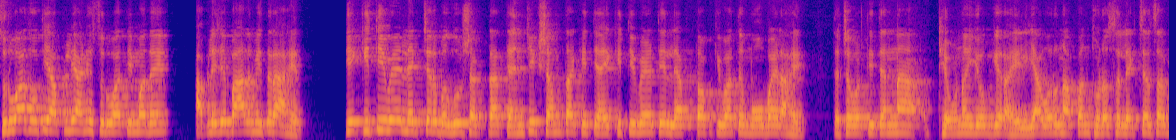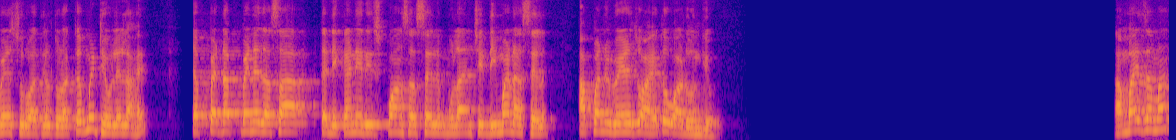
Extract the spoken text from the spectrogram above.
सुरुवात होती आपली आणि सुरुवातीमध्ये आपले जे बालमित्र आहेत हे किती वेळ लेक्चर बघू शकतात? त्यांची क्षमता किती आहे? किती वेळ ते लॅपटॉप किंवा ते मोबाईल आहे? त्याच्यावरती त्यांना ठेवणं योग्य राहील. यावरून आपण थोडंसं लेक्चरचा वेळ सुरुवातीला थोडा कमी ठेवलेला आहे. टप्प्याटप्प्याने जसा त्या ठिकाणी रिस्पॉन्स असेल मुलांची डिमांड असेल आपण वेळ जो आहे तो वाढवून घेऊ. थांबायचं मग?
